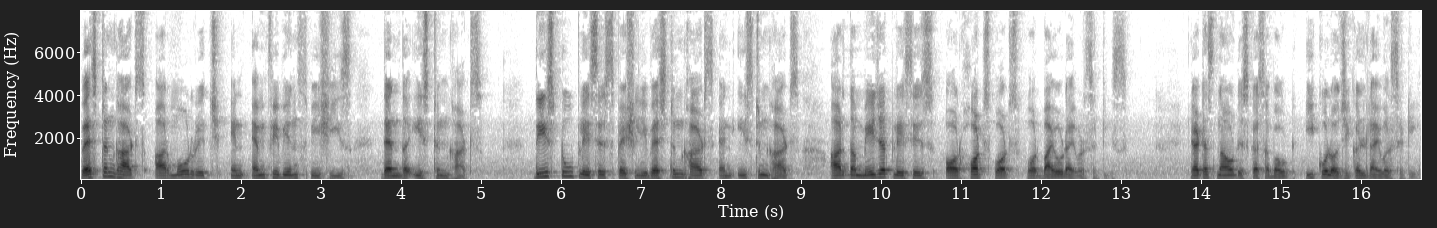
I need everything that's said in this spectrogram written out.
Western Ghats are more rich in amphibian species than the Eastern Ghats. These two places, especially Western Ghats and Eastern Ghats, are the major places or hotspots for biodiversities. Let us now discuss about ecological diversity.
